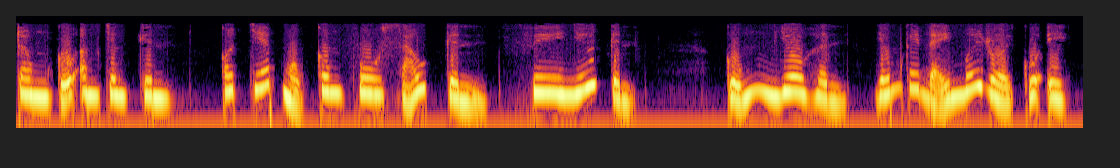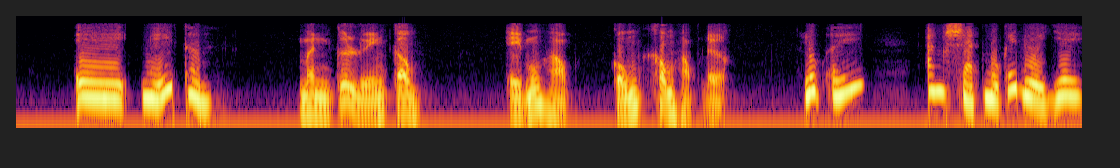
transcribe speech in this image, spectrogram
trong cửu âm chân kinh có chép một công phu xảo kình phi nhứ kình cũng vô hình giống cái đẩy mới rồi của y. Y nghĩ thầm. Mình cứ luyện công y muốn học cũng không học được. Lúc ấy ăn sạch một cái đùi dê,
